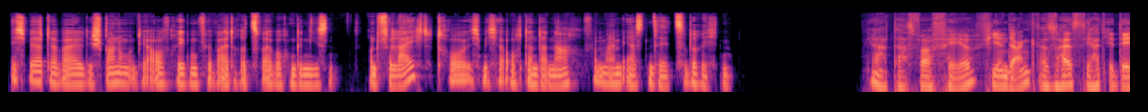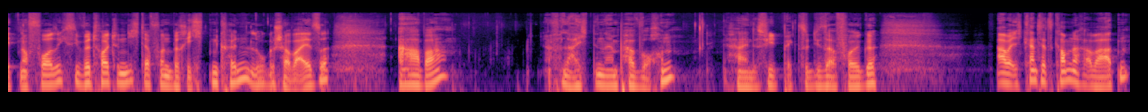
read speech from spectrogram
Ich werde derweil die Spannung und die Aufregung für weitere zwei Wochen genießen. Und vielleicht traue ich mich ja auch dann danach von meinem ersten Date zu berichten. Ja, das war fair. Vielen Dank. Das heißt, sie hat ihr Date noch vor sich. Sie wird heute nicht davon berichten können, logischerweise. Aber vielleicht in ein paar Wochen. Keines Feedback zu dieser Folge. Aber ich kann es jetzt kaum noch erwarten.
